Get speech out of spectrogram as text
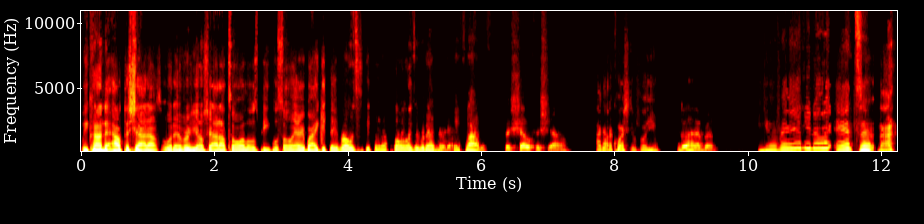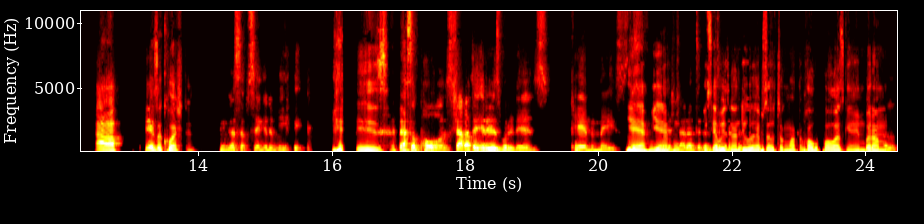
we kind of out the shout outs or whatever. Yo, shout out to all those people. So everybody get their roses, get their applause or whatever, they flowers. For sure, for sure. I got a question for you. Go ahead, bro. You already know the answer. Nah. Uh, here's a question. You gotta stop singing to me. Is That's a pause. Shout out to it is what it is. Cam and Mase. yeah, yeah. Shout out to We them. said we was gonna do an episode talking about the whole pause game, but um,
